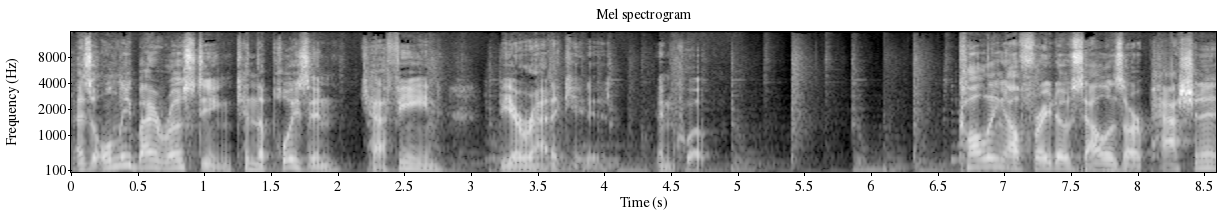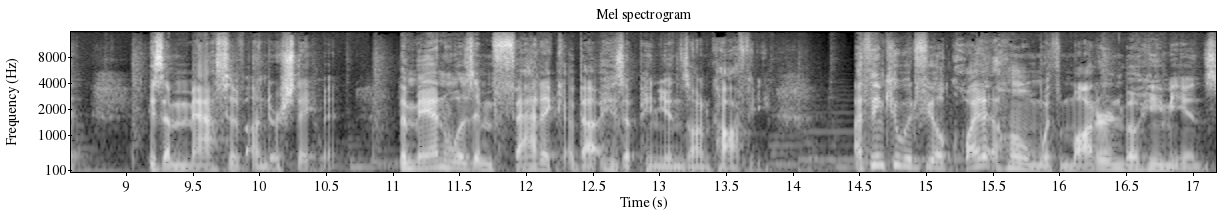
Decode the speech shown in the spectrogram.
as only by roasting can the poison, caffeine, be eradicated. End quote. Calling Alfredo Salazar passionate is a massive understatement. The man was emphatic about his opinions on coffee. I think he would feel quite at home with modern bohemians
